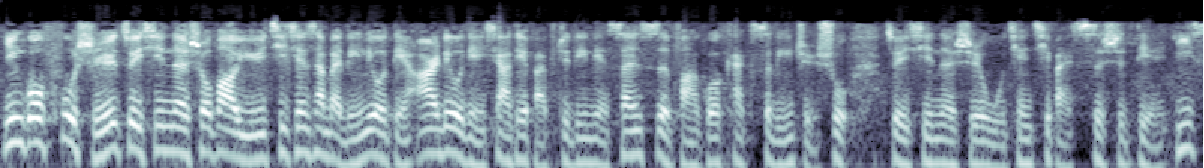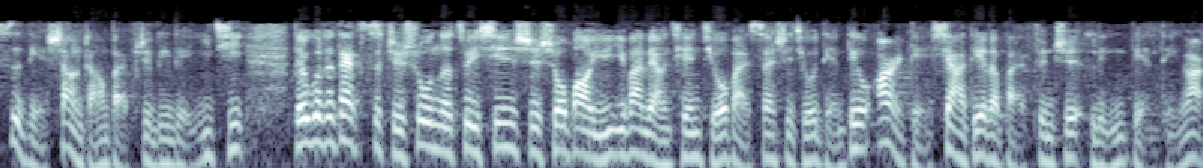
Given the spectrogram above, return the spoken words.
英国富时最新的收报于七千三百零六点二六点，下跌百分之零点三四。法国 CAC 四零指数最新呢是五千七百四十点一四点，上涨百分之零点一七。德国的 DAX 指数呢最新是收报于一万两千九百三十九点六二点，下跌了百分之零点零二。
